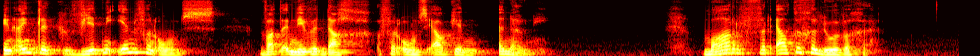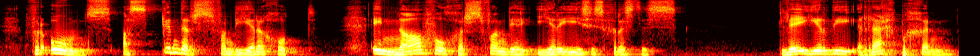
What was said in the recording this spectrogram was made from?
En eintlik weet nie een van ons wat 'n nuwe dag vir ons elkeen inhou nie. Maar vir elke gelowige vir ons as kinders van die Here God en navolgers van die Here Jesus Christus lê hierdie reg begin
